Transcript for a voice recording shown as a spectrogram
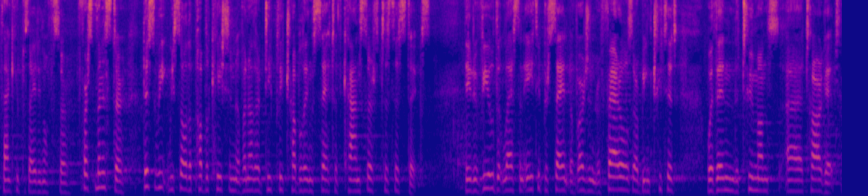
Thank you, Presiding Officer. First Minister, this week we saw the publication of another deeply troubling set of cancer statistics. They revealed that less than 80% of urgent referrals are being treated within the two months uh, target,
